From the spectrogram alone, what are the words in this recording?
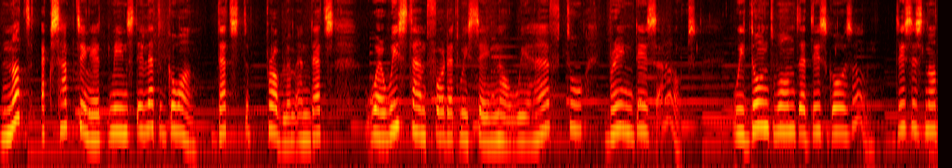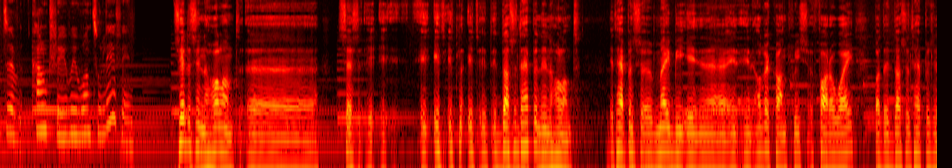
not accepting it means they let it go on. That's the problem, and that's where we stand for that we say no, we have to bring this out. We don't want that this goes on. This is not the country we want to live in. Citizens in Holland uh, says it, it, it, it, doesn't happen in Holland. It happens uh, maybe in, uh, in, in, other countries far away, but it doesn't happen in,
